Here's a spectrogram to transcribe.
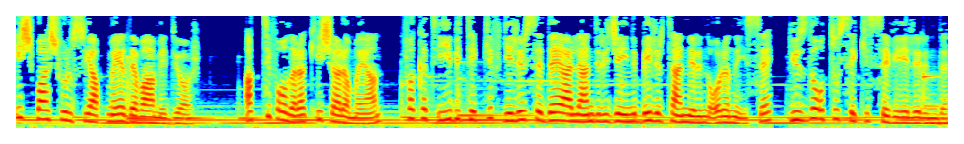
iş başvurusu yapmaya devam ediyor. Aktif olarak iş aramayan, fakat iyi bir teklif gelirse değerlendireceğini belirtenlerin oranı ise, %38 seviyelerinde.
